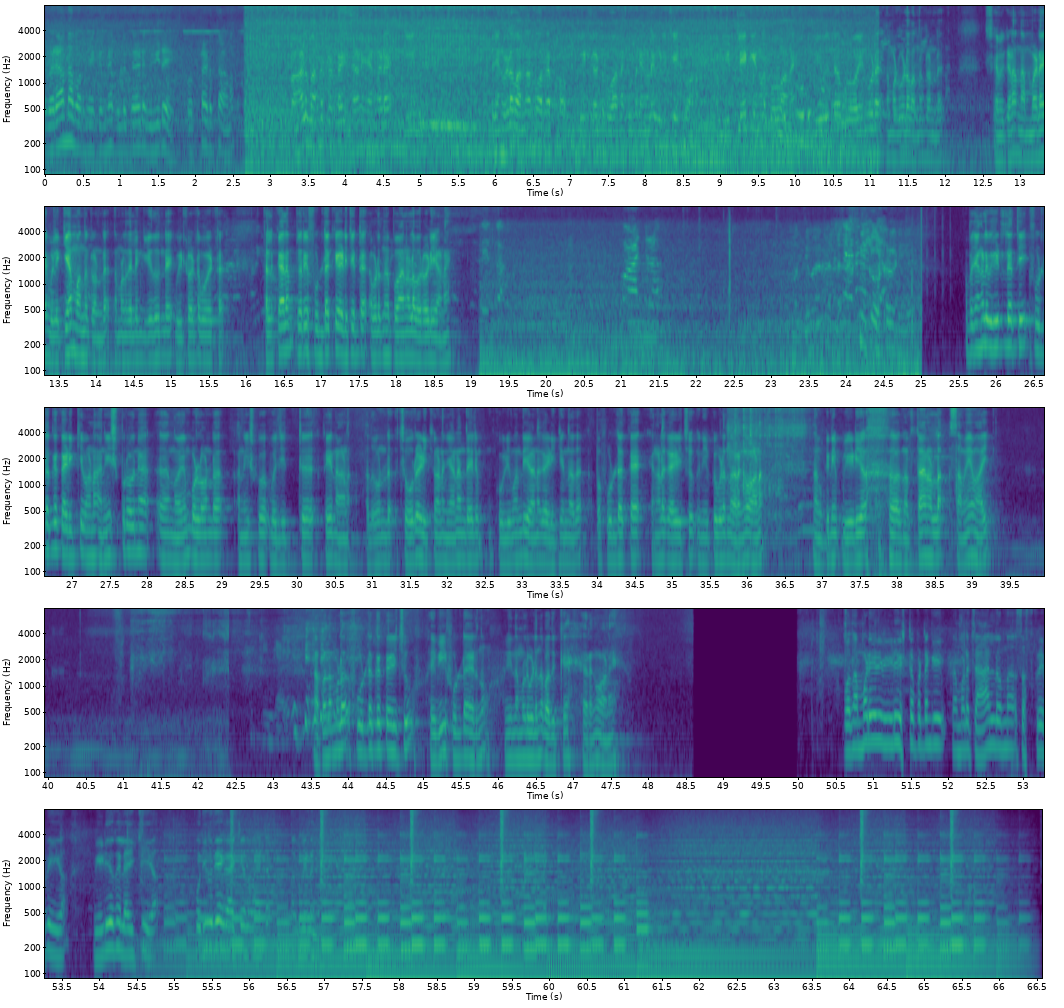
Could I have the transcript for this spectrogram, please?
വരാമെന്നാണ് പറഞ്ഞേക്കുന്നത് പുള്ളിക്കാരിയുടെ വീട് തൊട്ടടുത്താണ്. അപ്പോൾ ആൾ വന്നിട്ടുണ്ട്. ഇതാണ് ഞങ്ങളുടെ വീട്. അപ്പോൾ ഞങ്ങളിവിടെ വന്നതെന്ന് പറഞ്ഞപ്പോൾ വീട്ടിലോട്ട് പോകാനൊക്കെ ഞങ്ങളെ വിളിച്ചേക്കുവാണ്. വീട്ടിലേക്ക് ഞങ്ങൾ പോവാണ്. ഗീതുവിന്റെ ബ്രോയും കൂടെ നമ്മുടെ കൂടെ വന്നിട്ടുണ്ട്. ക്ഷമിക്കണം നമ്മുടെ വിളിക്കാൻ വന്നിട്ടുണ്ട്. നമ്മളെന്തെങ്കിലും ഗീതുവിന്റെ വീട്ടിലോട്ട് പോയിട്ട് തൽക്കാലം ചെറിയ ഫുഡൊക്കെ അടിച്ചിട്ട് അവിടെ നിന്ന് പോകാനുള്ള പരിപാടിയാണ്. അപ്പോൾ ഞങ്ങൾ വീട്ടിലെത്തി ഫുഡൊക്കെ കഴിക്കുവാണ്. അനീഷ് പ്രോവിന് നൊയമ്പുള്ളതുകൊണ്ട് അനീഷ് പ്രോ വെജിറ്റേറിയൻ ആണ് അതുകൊണ്ട് ചോറ് കഴിക്കുവാണ്. ഞാൻ എന്തായാലും കുഴിമന്തിയാണ് കഴിക്കുന്നത്. അപ്പോൾ ഫുഡൊക്കെ ഞങ്ങൾ കഴിച്ചു. ഇനിയിപ്പോൾ ഇവിടെ നിന്ന് ഇറങ്ങുവാണ്. നമുക്കിനി വീഡിയോ നിർത്താനുള്ള സമയമായി. അപ്പോൾ നമ്മൾ ഫുഡൊക്കെ കഴിച്ചു. ഹെവി ഫുഡായിരുന്നു ഇനി നമ്മൾ ഇവിടുന്ന് പതുക്കെ ഇറങ്ങുവാണേ. അപ്പോൾ നമ്മുടെ ഒരു വീഡിയോ ഇഷ്ടപ്പെട്ടെങ്കിൽ നമ്മുടെ ചാനലൊന്ന് സബ്സ്ക്രൈബ് ചെയ്യുക. വീഡിയോ ഒന്ന് ലൈക്ക് ചെയ്യുക. പുതിയ പുതിയ കാഴ്ചകളുമായിട്ട് വീണ്ടും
